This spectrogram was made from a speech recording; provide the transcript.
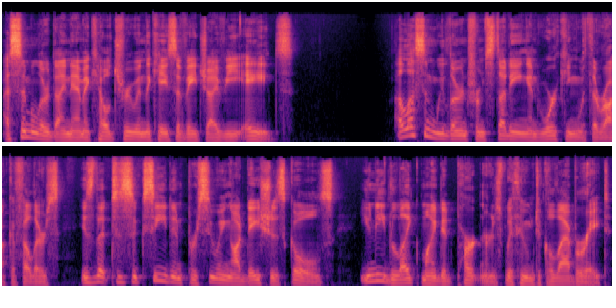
A similar dynamic held true in the case of HIV/AIDS. A lesson we learned from studying and working with the Rockefellers is that to succeed in pursuing audacious goals, you need like minded partners with whom to collaborate.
